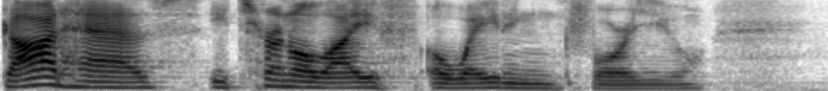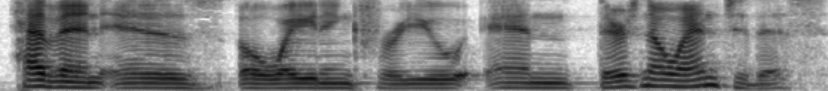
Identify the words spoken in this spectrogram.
God has eternal life awaiting for you. Heaven is awaiting for you, and there's no end to this.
